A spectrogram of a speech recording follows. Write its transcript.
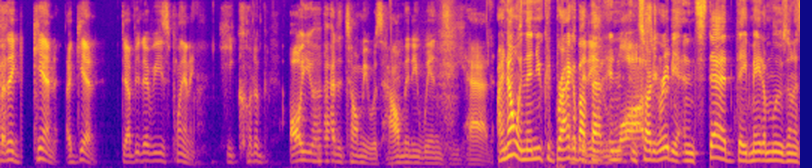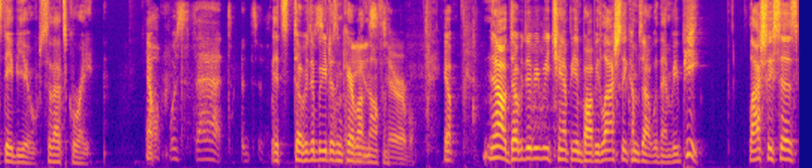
But again, again, WWE's planning. he could have. All you had to tell me was how many wins he had. I know, and then you could brag about he that in, in. Saudi Arabia. And instead, they made him lose on his debut. So that's great. Yep. What was that? It's, It's WWE doesn't care about nothing. Terrible. Yep. Now, WWE champion Bobby Lashley comes out with MVP. Lashley says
